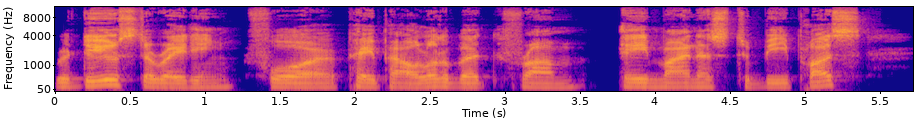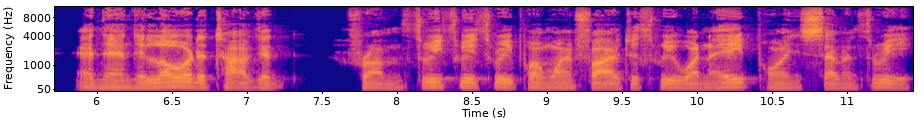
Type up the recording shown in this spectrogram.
reduced the rating for PayPal a little bit from A minus to B plus, and then they lowered the target from 333.15 to 318.73.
